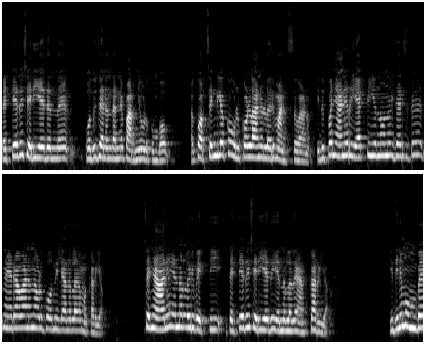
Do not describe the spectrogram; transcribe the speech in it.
തെറ്റേത് ശരിയേതെന്ന് പൊതുജനം തന്നെ പറഞ്ഞു കൊടുക്കുമ്പോൾ അത് കുറച്ചെങ്കിലുമൊക്കെ ഉൾക്കൊള്ളാനുള്ള ഒരു മനസ്സ് വേണം. ഇതിപ്പോൾ ഞാൻ റിയാക്ട് ചെയ്യുന്നു എന്ന് വിചാരിച്ചിട്ട് നേരാവാനൊന്നും അവൾ പോകുന്നില്ല എന്നുള്ളത് നമുക്കറിയാം. പക്ഷെ ഞാൻ എന്നുള്ളൊരു വ്യക്തി തെറ്റേത് ശരിയേത് എന്നുള്ളത് എനിക്കറിയാം. ഇതിനു മുമ്പേ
